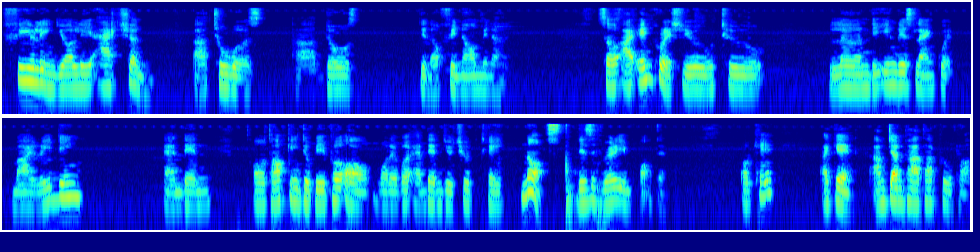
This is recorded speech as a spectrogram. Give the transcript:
feeling, your reaction uh, towards uh, those you know phenomena. So I encourage you to learn the English language by reading and then or talking to people or whatever and then you should take notes. This is very important. Okay? Again i'm Janpha Thadphoothon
